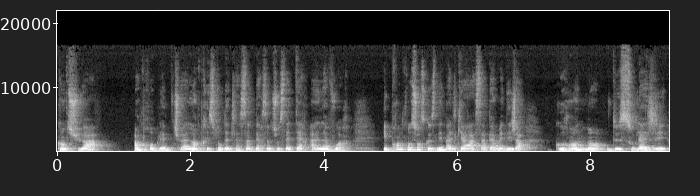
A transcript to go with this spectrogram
Quand tu as un problème, tu as l'impression d'être la seule personne sur cette terre à l'avoir. Et prendre conscience que ce n'est pas le cas, ça permet déjà grandement de soulager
